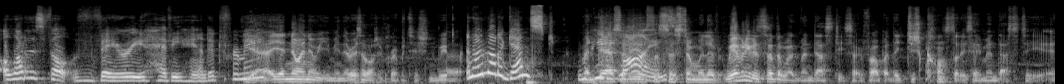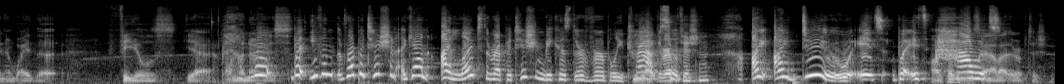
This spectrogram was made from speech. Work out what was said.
a lot of this felt very heavy-handed for me. Yeah, yeah, no, I know what you mean. There is a lot of repetition. We, uh, And I'm not against mendacity is the system we live. We haven't even said the word mendacity so far, but they just constantly say mendacity in a way that feels, yeah, on the nose. Well, but even the repetition again, I liked the repetition because they're verbally you like trapped. the so- repetition? I I do. It's but it's hoping how it's. I like the repetition.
